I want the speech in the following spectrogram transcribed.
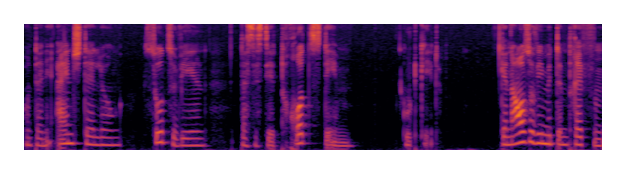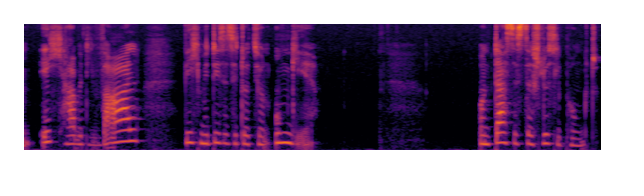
und deine Einstellung so zu wählen, dass es dir trotzdem gut geht. Genauso wie mit dem Treffen. Ich habe die Wahl, wie ich mit dieser Situation umgehe. Und das ist der Schlüsselpunkt.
